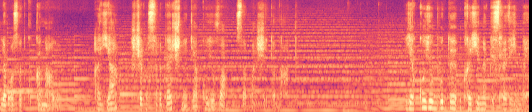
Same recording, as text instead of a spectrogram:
для розвитку каналу. А я щиросердечно дякую вам за ваші донати. Якою буде Україна після війни?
